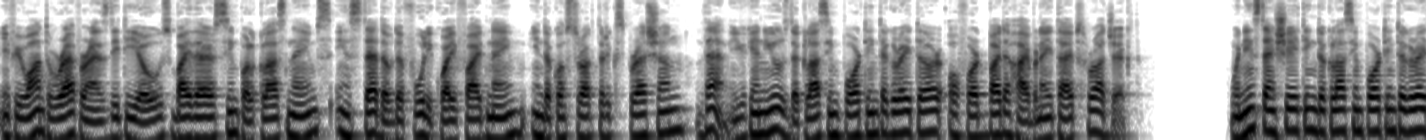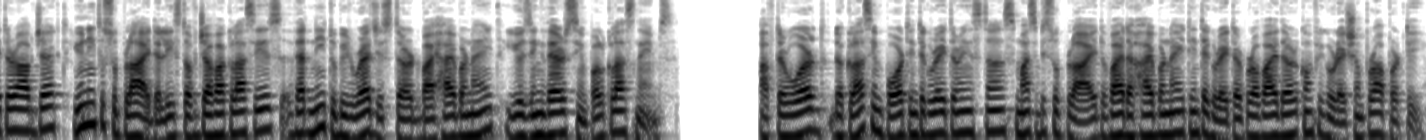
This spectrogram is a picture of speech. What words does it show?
If you want to reference DTOs by their simple class names instead of the fully qualified name in the constructor expression, then you can use the class import integrator offered by the Hibernate Types project. When instantiating the class import integrator object, you need to supply the list of Java classes that need to be registered by Hibernate using their simple class names. Afterward, the class import integrator instance must be supplied via the Hibernate integrator provider configuration property.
